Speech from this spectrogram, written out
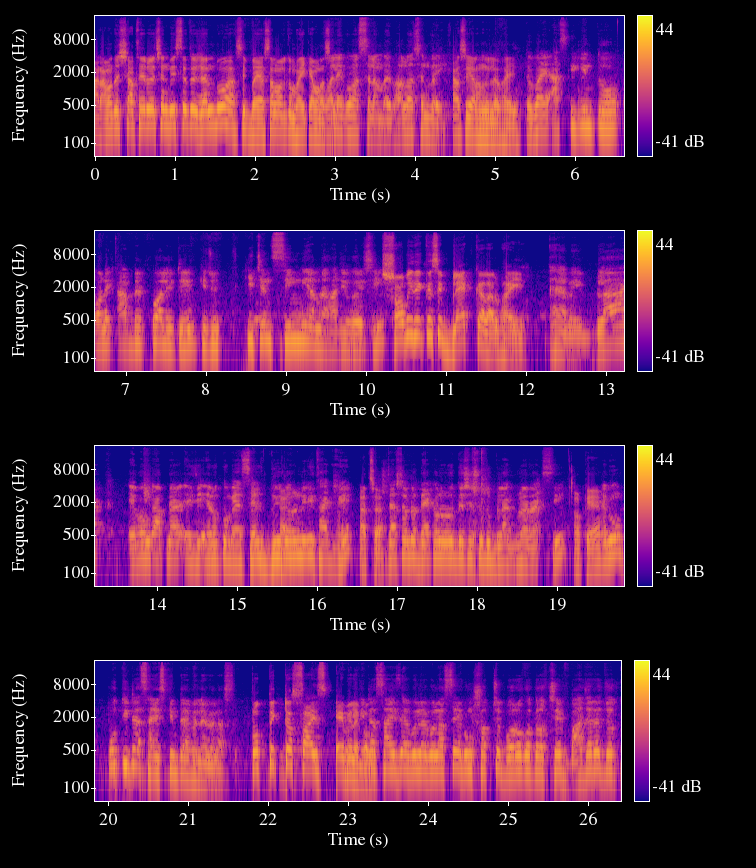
আর আমাদের সাথে রয়েছেন বিস্তারিত জানব। আসিফ ভাই আসসালামু আলাইকুম ভাই কেমন আছেন? ওয়ালাইকুম আসসালাম ভাই ভালো আছেন ভাই? আছি আলহামদুলিল্লাহ ভাই। তো ভাই আজকে কিন্তু অনেক আপডেট কোয়ালিটির কিছু কিচেন সিং নিয়ে আমরা হাজির হয়েছি। সবই দেখতেছি ব্ল্যাক কালার ভাই। হ্যাঁ ভাই ব্ল্যাক এবং আপনার এই যে এরকম এসএস দুই হ্যাঁ। ধরনেরই থাকবে। আচ্ছা। জাস্ট আমরা দেখানোর উদ্দেশ্যে শুধু ব্ল্যাকগুলা রাখছি। ওকে এবং প্রতিটা সাইজ কিন্তু অ্যাভেলেবেল আছে। প্রত্যেকটা সাইজ अवेलेबल প্রতিটা সাইজ অ্যাভেলেবেল আছে এবং সবচেয়ে বড় কথা হচ্ছে বাজারে যত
